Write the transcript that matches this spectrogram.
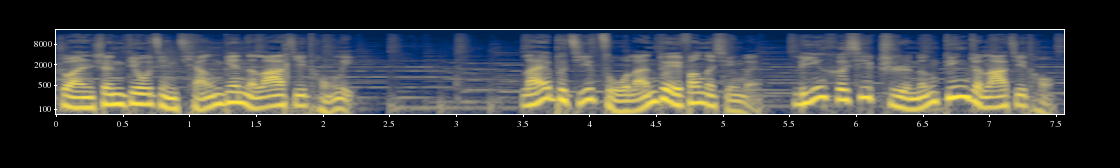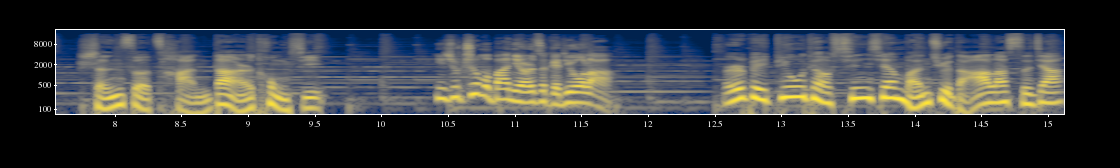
转身丢进墙边的垃圾桶里。来不及阻拦对方的行为，林和熙只能盯着垃圾桶，神色惨淡而痛惜。你就这么把你儿子给丢了？而被丢掉新鲜玩具的阿拉斯加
